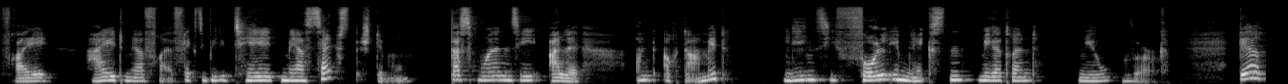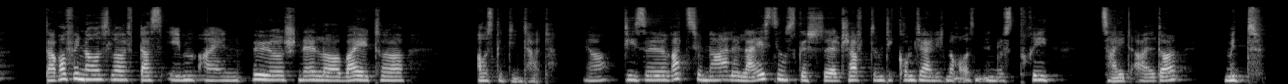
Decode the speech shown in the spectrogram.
Freiheit, mehr Flexibilität, mehr Selbstbestimmung. Das wollen sie alle. Und auch damit liegen sie voll im nächsten Megatrend New Work. Der darauf hinausläuft, dass eben ein höher, schneller, weiter ausgedient hat. Ja, diese rationale Leistungsgesellschaft, und die kommt ja eigentlich noch aus dem Industriezeitalter mit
